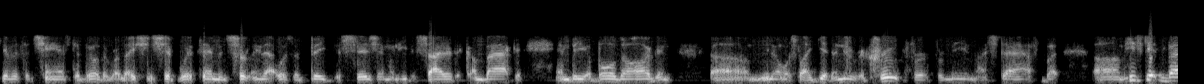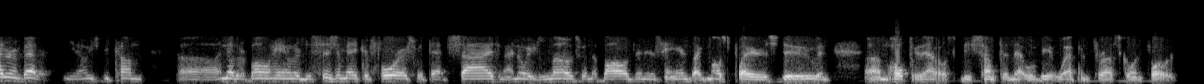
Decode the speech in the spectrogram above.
give us a chance to build a relationship with him. And certainly, that was a big decision when he decided to come back and, and be a bulldog. And um, you know, it's like getting a new recruit for for me and my staff. But um, he's getting better and better. You know, he's become uh, another ball handler, decision maker for us with that size. And I know he loves when the ball's in his hands, like most players do. And um, hopefully that'll be something that will be a weapon for us going forward.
